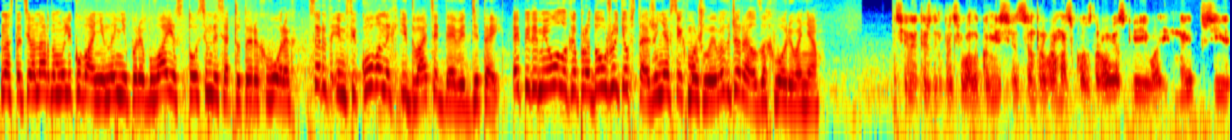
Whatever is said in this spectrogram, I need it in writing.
На стаціонарному лікуванні нині перебуває 174 хворих. Серед інфікованих і 29 дітей. Епідеміологи продовжують обстеження всіх можливих джерел захворювання. Цілий тиждень працювала комісія центру громадського здоров'я з Києва, і ми всі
